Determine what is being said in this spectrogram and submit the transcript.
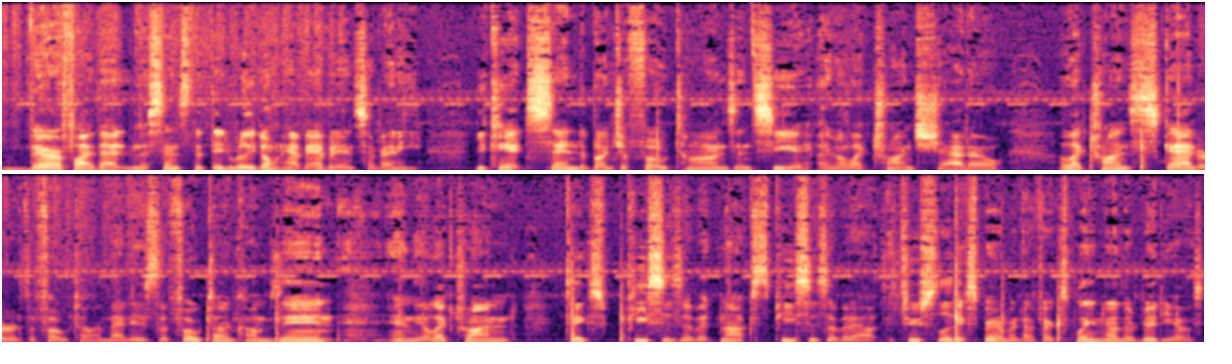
verify that in the sense that they really don't have evidence of any you can't send a bunch of photons and see an electron shadow. Electrons scatter the photon. That is, the photon comes in and the electron takes pieces of it, knocks pieces of it out. The two-slit experiment, I've explained in other videos.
